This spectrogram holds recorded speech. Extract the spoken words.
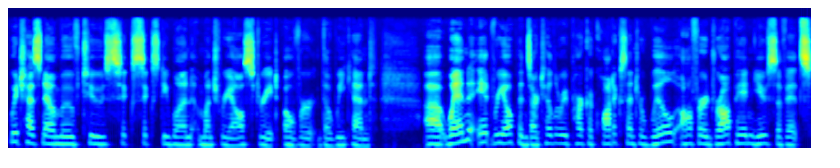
which has now moved to 661 Montreal Street over the weekend. Uh, when it reopens, Artillery Park Aquatic Center will offer drop in use of its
